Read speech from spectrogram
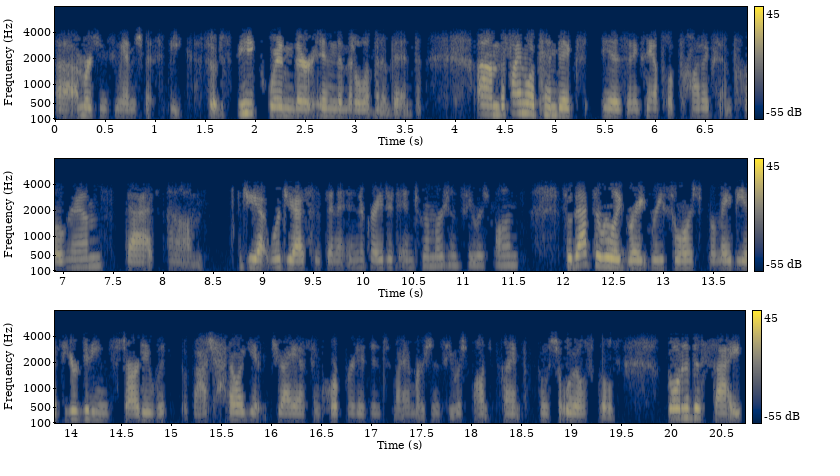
uh, emergency management speak, so to speak, when they're in the middle of an event. Um, the final appendix is an example of products and programs that um, where GIS has been integrated into emergency response. So that's a really great resource for maybe if you're getting started with, oh gosh, how do I get GIS incorporated into my emergency response plan for coastal oil spills? Go to the site.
